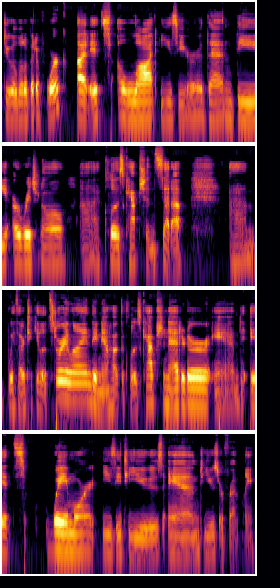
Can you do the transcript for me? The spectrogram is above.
do a little bit of work, but it's a lot easier than the original uh, closed caption setup. Um, with Articulate Storyline, they now have the closed caption editor, and it's way more easy to use and user friendly.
